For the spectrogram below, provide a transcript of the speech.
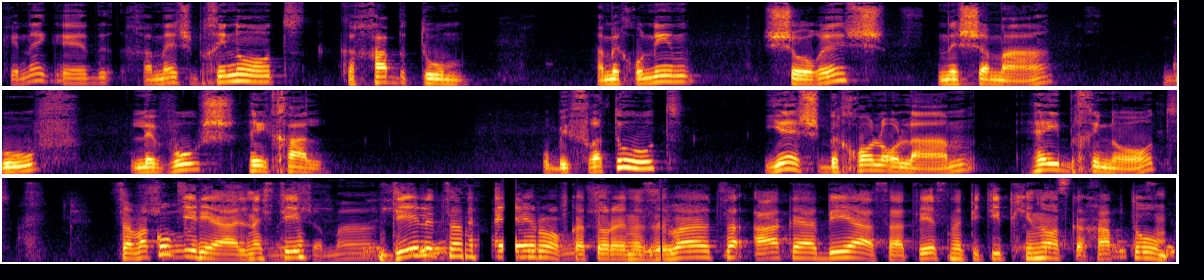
כנגד חמש בחינות כחבטום, המכונים שורש, נשמה, גוף, לבוש, היכל. ובפרטות, יש בכל עולם ה' בחינות Совокупность реальности делится на пять которые называются Ак и Абия, соответственно, пяти пхинот, Кахаптум.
